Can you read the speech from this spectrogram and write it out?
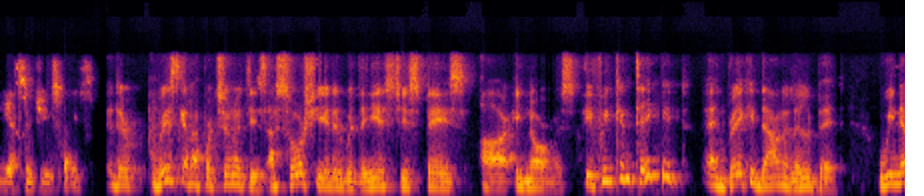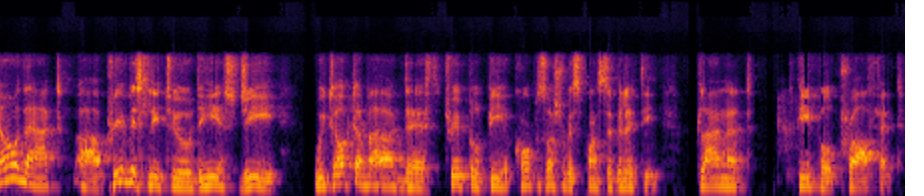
ESG space? The risk and opportunities associated with the ESG space are enormous. If we can take it and break it down a little bit, we know that uh, previously to the ESG, we talked about the triple P, corporate social responsibility, planet, people, profit.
